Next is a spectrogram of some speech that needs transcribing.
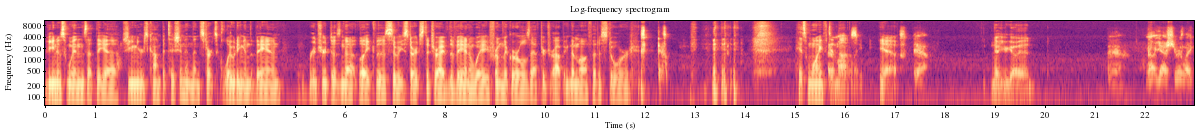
Venus wins at the uh, juniors competition and then starts gloating in the van. Richard does not like this, so he starts to drive the van away from the girls after dropping them off at a store. His wife Their did not like. Yeah. yeah, No, you go ahead. yeah. No, yeah, she was like,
